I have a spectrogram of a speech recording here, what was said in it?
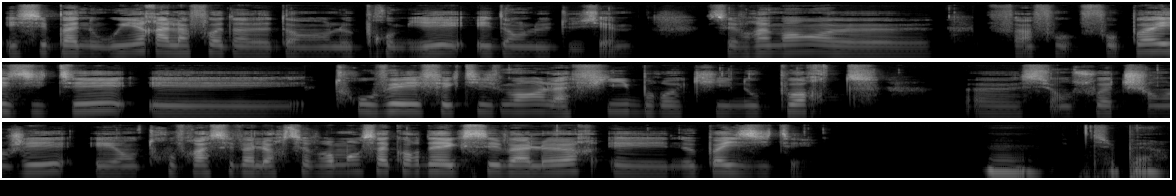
et s'épanouir à la fois dans, le premier et dans le deuxième. C'est vraiment, enfin, faut, faut pas hésiter et trouver effectivement la fibre qui nous porte si on souhaite changer et on trouvera ses valeurs. C'est vraiment s'accorder avec ses valeurs et ne pas hésiter. Mmh, super.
